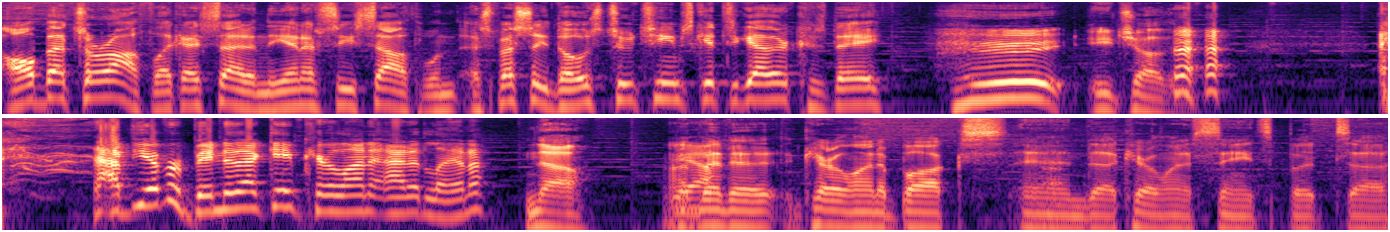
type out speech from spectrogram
all bets are off. Like I said, in the NFC South, when especially those two teams get together because they hate each other. Have you ever been to that game, Carolina at Atlanta? No. Yeah. I've been to Carolina Bucks and uh, Carolina Saints, but uh,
